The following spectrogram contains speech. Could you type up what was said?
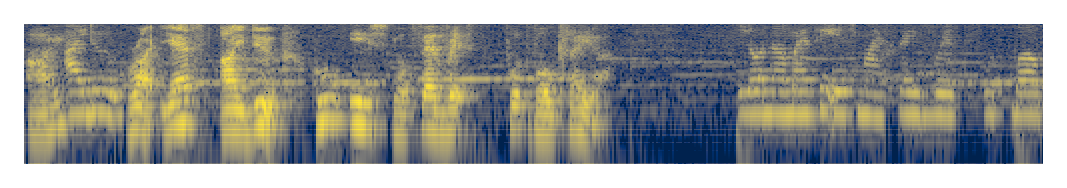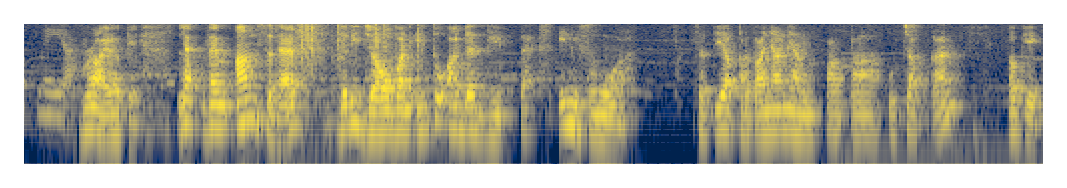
I I do. Right, yes, I do. Who is your favorite football player? Lionel Messi is my favorite football player. Right, okay. Let them answer that. Jadi jawaban itu ada di teks ini semua. Setiap pertanyaan yang Papa ucapkan, oke,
